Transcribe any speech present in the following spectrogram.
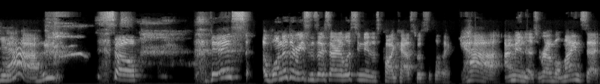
yeah. so this one of the reasons I started listening to this podcast was like, yeah, I'm in this rebel mindset.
